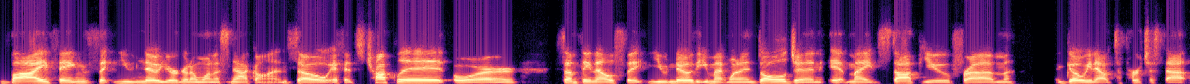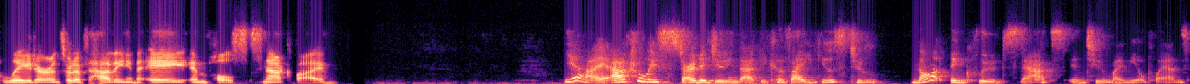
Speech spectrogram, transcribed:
buy things that you know you're going to want to snack on. So if it's chocolate or something else that you know that you might want to indulge in, it might stop you from going out to purchase that later and sort of having an a impulse snack buy. Yeah i actually started doing that because i used to not include snacks into my meal plans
